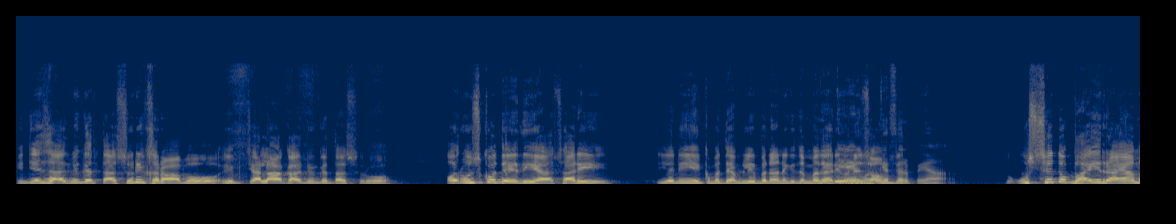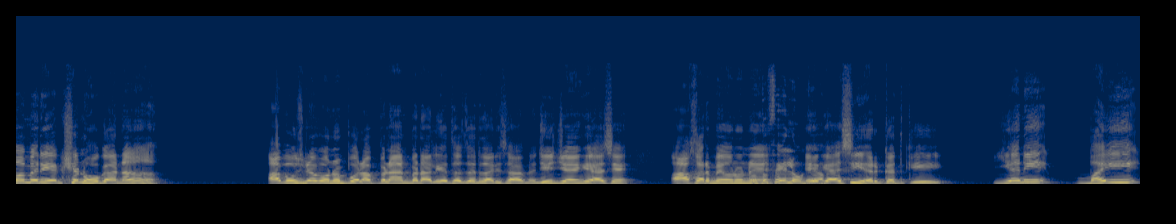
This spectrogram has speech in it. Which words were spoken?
कि जिस आदमी का तासुर ही ख़राब हो एक चालाक आदमी का तासुर हो और उसको दे दिया सारी यानी हमत अमली बनाने की ज़िम्मेदारी उन्हें सौंप दी। हाँ। तो उससे तो भाई रायामा में रिएक्शन होगा ना। अब उसने उन्होंने पूरा प्लान बना लिया था जरदारी साहब ने। जीत जाएँगे ऐसे। आखिर में उन्होंने तो एक ऐसी हरकत की यानी भाई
